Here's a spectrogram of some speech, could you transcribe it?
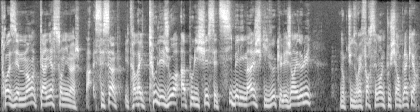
Troisièmement, ternir son image. Bah, c'est simple, il travaille tous les jours à policher cette si belle image qu'il veut que les gens aient de lui. Donc tu devrais forcément le toucher en plein cœur.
